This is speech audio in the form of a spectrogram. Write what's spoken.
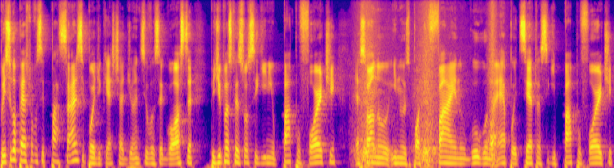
Por isso que eu peço para você passar esse podcast adiante se você gosta, pedir para as pessoas seguirem o Papo Forte, é só no, ir no Spotify, no Google, na Apple, etc, seguir Papo Forte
